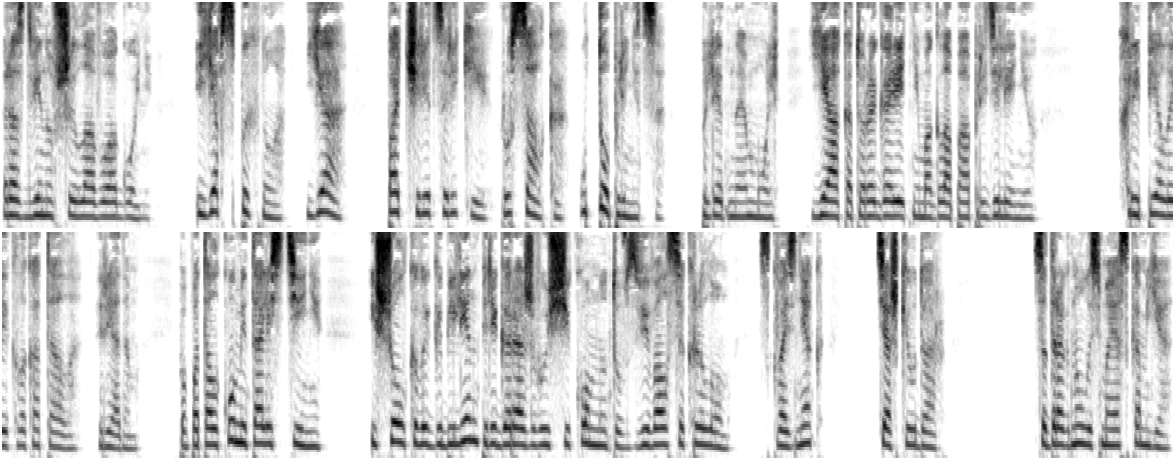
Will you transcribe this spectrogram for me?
раздвинувший лаву огонь. И я вспыхнула. Я, падчерица реки, русалка, утопленница, бледная моль. Я, которая гореть не могла по определению. Хрипела и клокотала рядом. По потолку метались тени, и шелковый гобелен, перегораживающий комнату, взвивался крылом. Сквозняк, тяжкий удар. Содрогнулась моя скамья.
